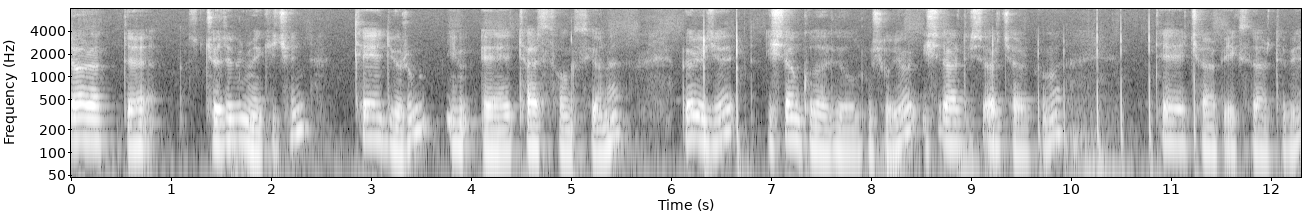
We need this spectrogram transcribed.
İşarette çözebilmek için t diyorum e, ters fonksiyona. Böylece işlem kolaylığı olmuş oluyor. İşler dışlar çarpımı t çarpı x artı 1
